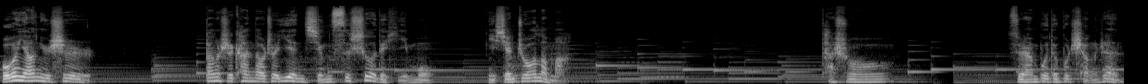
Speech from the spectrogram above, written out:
我问杨女士：“当时看到这艳情四射的一幕，你掀桌了吗？”她说：“虽然不得不承认，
